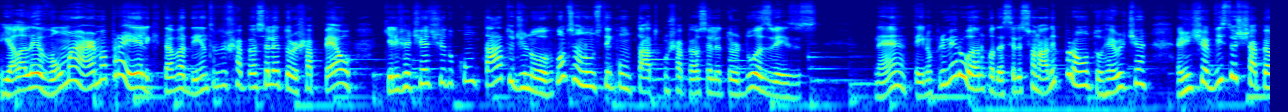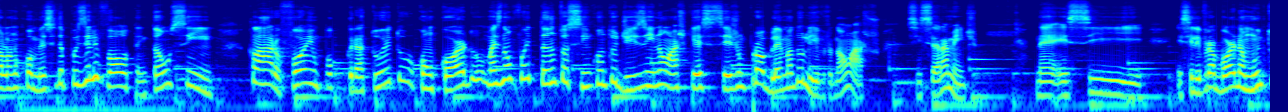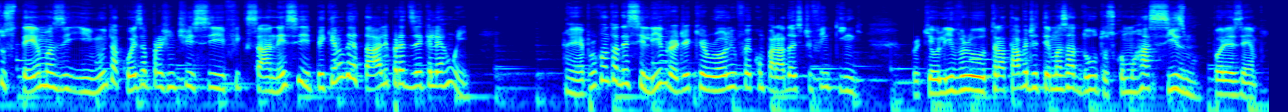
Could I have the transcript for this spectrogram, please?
E ela levou uma arma para ele, que estava dentro do chapéu seletor. Chapéu que ele já tinha tido contato de novo. Quantos alunos têm contato com o chapéu seletor duas vezes? Né? Tem no primeiro ano, quando é selecionado, e pronto. O Harry tinha. A gente tinha visto esse chapéu lá no começo e depois ele volta. Então, sim, claro, foi um pouco gratuito, concordo, mas não foi tanto assim quanto dizem. Não acho que esse seja um problema do livro. Não acho, sinceramente. Né? Esse esse livro aborda muitos temas e, e muita coisa para a gente se fixar nesse pequeno detalhe para dizer que ele é ruim. É, por conta desse livro, a J.K. Rowling foi comparada a Stephen King, porque o livro tratava de temas adultos, como racismo, por exemplo.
